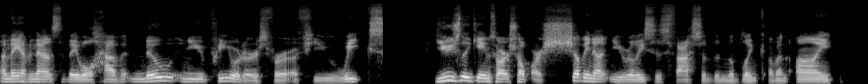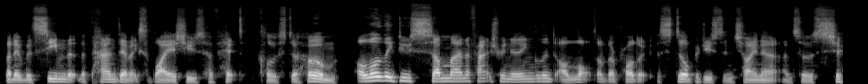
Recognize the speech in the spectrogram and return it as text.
and they have announced that they will have no new pre-orders for a few weeks. Usually, Games Workshop are shoving out new releases faster than the blink of an eye, but it would seem that the pandemic supply issues have hit close to home. Although they do some manufacturing in England, a lot of their product is still produced in China, and so shi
